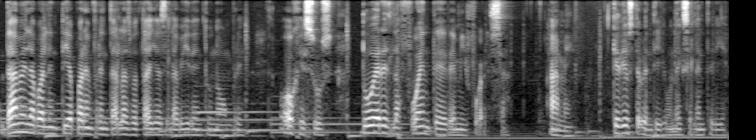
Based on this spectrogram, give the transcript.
Dame la valentía para enfrentar las batallas de la vida en tu nombre. Oh Jesús, tú eres la fuente de mi fuerza. Amén. Que Dios te bendiga. Un excelente día.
